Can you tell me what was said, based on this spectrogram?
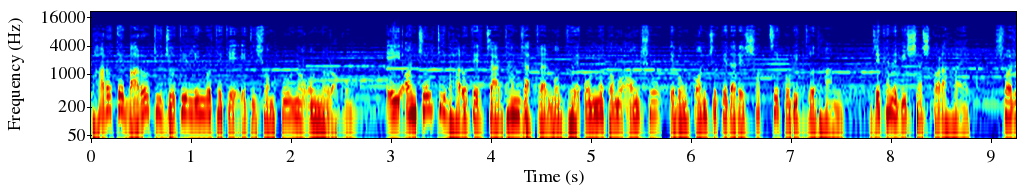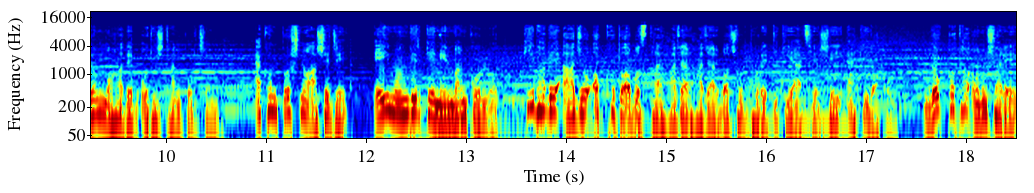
ভারতে বারোটি জ্যোতির্লিঙ্গ থেকে এটি সম্পূর্ণ অন্যরকম এই অঞ্চলটি ভারতের চারধাম যাত্রার মধ্যে অন্যতম অংশ এবং পঞ্চকেদারের সবচেয়ে পবিত্র ধাম, যেখানে বিশ্বাস করা হয় স্বয়ং মহাদেব অধিষ্ঠান করছেন। এখন প্রশ্ন আসে যে, এই মন্দিরকে নির্মাণ করল কীভাবে আজও অক্ষত অবস্থায় হাজার হাজার বছর ধরে টিকে আছে সেই একই রকম? লোককথা অনুসারে,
